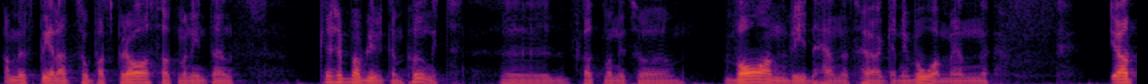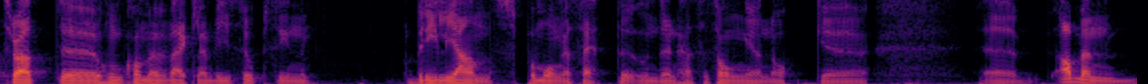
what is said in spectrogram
ja, men spelat så pass bra så att man inte ens kanske bara blivit en punkt. eh, För att man är så van vid hennes höga nivå men jag tror att eh, hon kommer verkligen visa upp sin briljans på många sätt under den här säsongen och eh, eh, ja men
